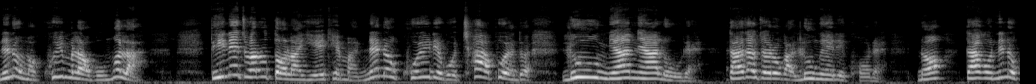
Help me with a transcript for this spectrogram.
နင်းတို့မှခွေးမလောက်ဘူးမဟုတ်လားဒီနေ့ကျမတို့တော်လာရဲထဲမှာနင်းတို့ခွေးတွေကိုချဖို့ရန်အတွက်လူများများလို့တယ်ဒါကြောင့်ကျမတို့ကလူငယ်တွေခေါ်တယ်နော်ဒါကိုနင်းတို့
